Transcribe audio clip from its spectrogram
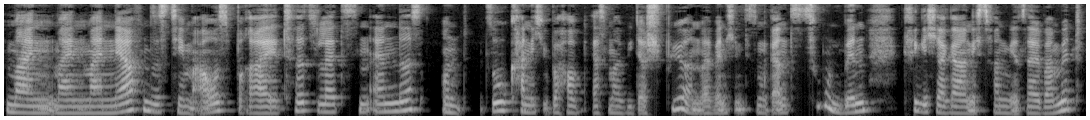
mein, mein, mein Nervensystem ausbreitet letzten Endes. Und so kann ich überhaupt erstmal wieder spüren, weil wenn ich in diesem ganz Tun bin, kriege ich ja gar nichts von mir selber mit.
